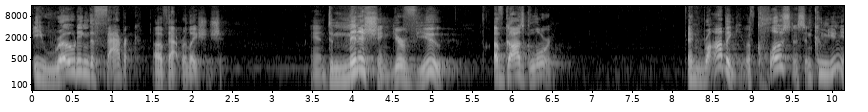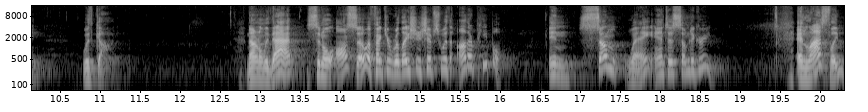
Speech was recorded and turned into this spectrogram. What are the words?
eroding the fabric of that relationship and diminishing your view of God's glory and robbing you of closeness and communion with God. Not only that, sin will also affect your relationships with other people in some way and to some degree. And lastly,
